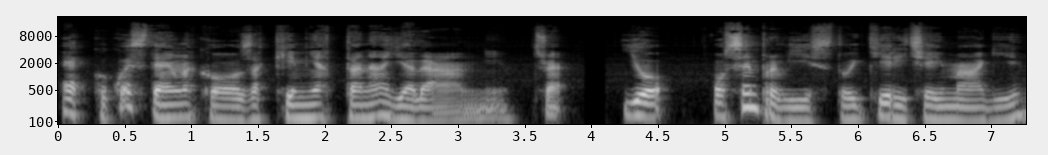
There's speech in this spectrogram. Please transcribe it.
Ecco, questa è una cosa che mi attanaglia da anni. Cioè, io ho sempre visto i chierici e i maghi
